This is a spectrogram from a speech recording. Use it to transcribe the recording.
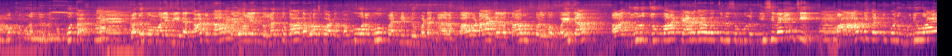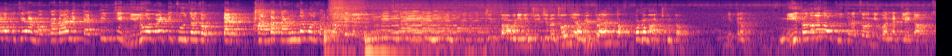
ముఖమునందు రంగు పూత కనుబొమ్మల మీద కాటుక పెదవులందు లత్తుక దవడపాటు కంబూరము పన్నెండు పడకాల పావడ జలతారు పలువ పైట ఆ జూలు జుబ్బ కేరగా వచ్చిన సొమ్ములు తీసివేయించి మా ఆవిడ కట్టుకొని మునివాయనపు చీర నొక్కదాన్ని కట్టించి నిలువ పెట్టి చూసో దాని అంద కందములు చింతామణిని చూచినచో నీ అభిప్రాయం తప్పక మార్చుకుంటావు. మిత్రం నీ కనులతో చూసినచో నీవు అన్నట్లే కావచ్చు.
